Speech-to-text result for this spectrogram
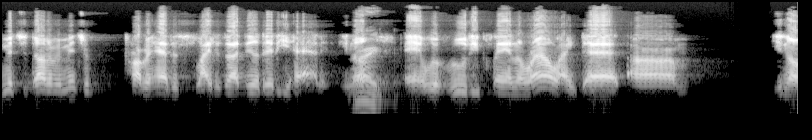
Mitchell Donovan Mitchell probably had the slightest idea that he had it, you know. Right. And with Rudy playing around like that, um, you know,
